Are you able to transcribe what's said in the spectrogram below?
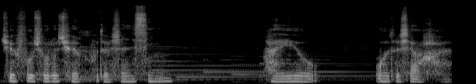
却付出了全部的身心，还有我的小孩。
